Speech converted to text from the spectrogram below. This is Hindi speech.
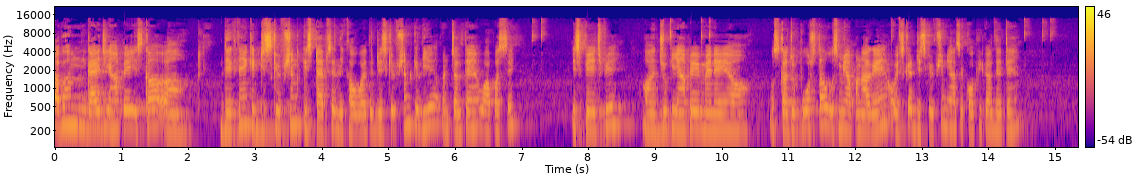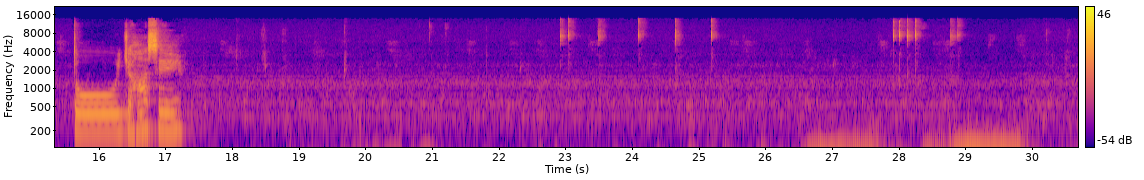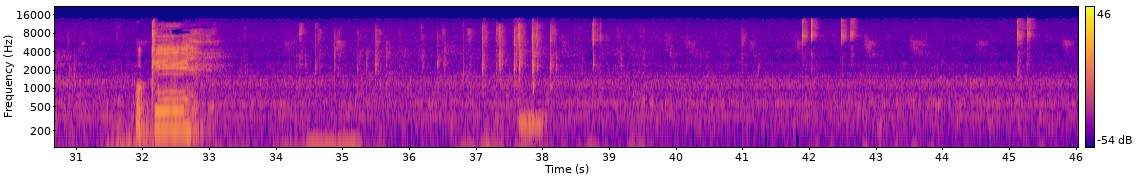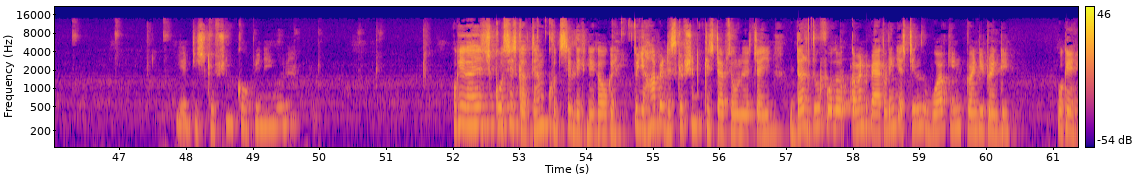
अब हम गाइड यहाँ पे इसका देखते हैं कि डिस्क्रिप्शन किस टाइप से लिखा हुआ है। तो डिस्क्रिप्शन के लिए अपन चलते हैं वापस से इस पेज पे जो कि यहाँ पे मैंने उसका जो पोस्ट था उसमें अपन आ गए हैं और इसका डिस्क्रिप्शन यहाँ से कॉपी कर देते हैं। तो यहाँ से ओके ये डिस्क्रिप्शन कॉपी नहीं हो रहा है। ओके गाइज़ कोशिश करते हैं हम खुद से लिखने का ओके okay. तो यहाँ पे डिस्क्रिप्शन किस टाइप से होना चाहिए? Does do follow comment backlink still work in 2020 okay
